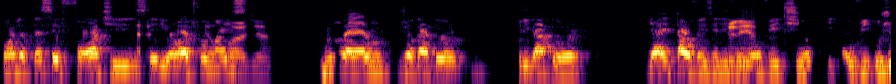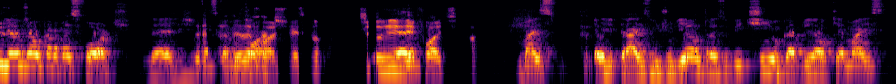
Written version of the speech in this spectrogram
pode até ser forte, estereótipo, mas pode. É. não é um jogador brigador. E aí talvez ele venha o Vitinho. O, o Juliano já é um cara mais forte, né? Ele é, fisicamente é, forte. É É, é, forte. Mas ele traz o Juliano, traz o Vitinho, o Gabriel, que é mais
